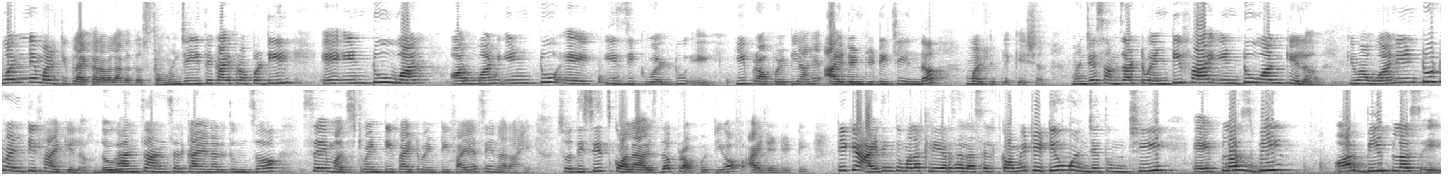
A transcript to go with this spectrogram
वनने मल्टिप्लाय करावा लागत असतो. म्हणजे इथे काय प्रॉपर्टी येईल? ए टू वन और one into A is equal to A ही प्रॉपर्टी आहे आयडेंटिटीची इन द मल्टिप्लिकेशन म्हणजे समजा ट्वेंटी फाय इंटू वन केलं किंवा वन इंटू ट्वेंटी फाय केलं दोघांचं आन्सर काय येणार आहे तुमचं? सेमच ट्वेंटी फाय ट्वेंटी फायच येणार आहे. So this is call as the property of identity ठीक आहे? आय थिंक तुम्हाला क्लिअर झालं असेल. कम्युटेटिव्ह म्हणजे तुमची ए प्लस बी और बी प्लस ए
